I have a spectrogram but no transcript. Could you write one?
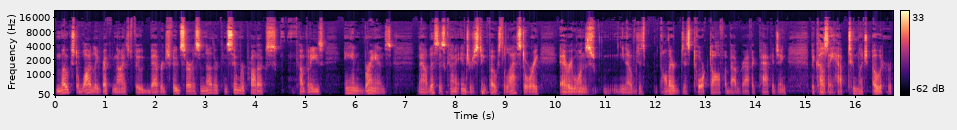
most widely recognized food, beverage, food service, and other consumer products companies and brands. Now, this is kind of interesting, folks. The last story everyone's you know just all they're just torqued off about graphic packaging because they have too much odor.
